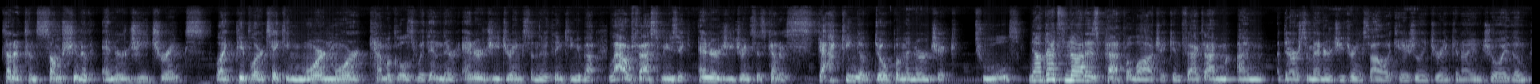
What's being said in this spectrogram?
kind of consumption of energy drinks. Like people are taking more and more chemicals within their energy drinks and they're thinking about loud, fast music, energy drinks. It's kind of stacking of dopaminergic tools. Now that's not as pathologic. In fact, I'm I'm there are some energy drinks I'll occasionally drink and I enjoy them.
